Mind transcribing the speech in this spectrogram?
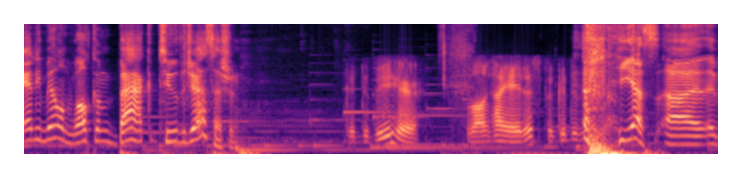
Andy Milne, welcome back to the Jazz Session. Good to be here. Long hiatus, but good to be here. yes, uh,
